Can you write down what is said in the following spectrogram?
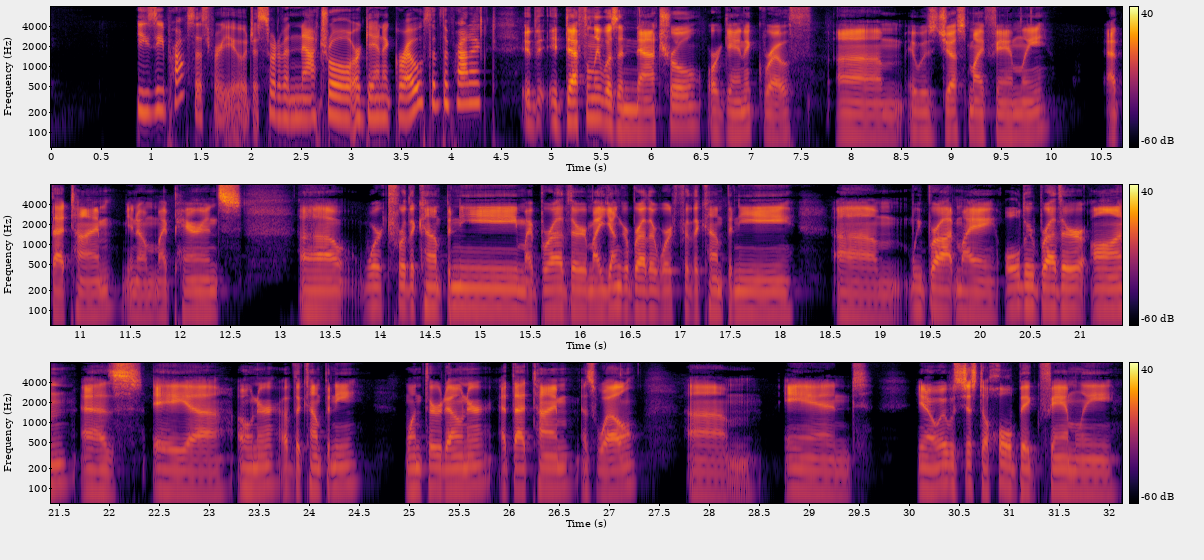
easy process for you? Just sort of a natural organic growth of the product? It, it definitely was a natural organic growth. Um, it was just my family at that time. You know, my parents uh, worked for the company. My brother, my younger brother, worked for the company. Um, we brought my older brother on as a uh, owner of the company, one third owner at that time as well. Um, and you know, it was just a whole big family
